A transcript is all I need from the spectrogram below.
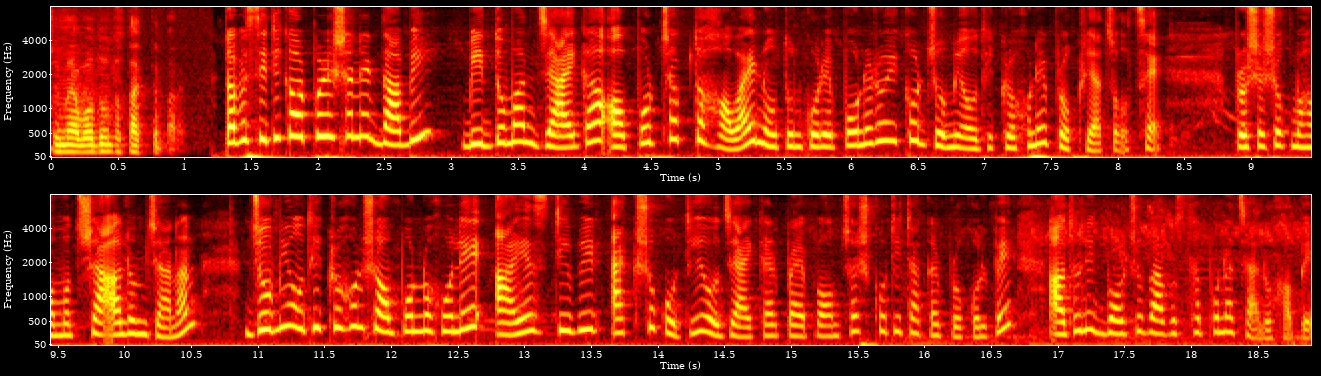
সীমাবদ্ধতা থাকতে পারে। তবে সিটি কর্পোরেশনের দাবি, বিদ্যমান জায়গা অপর্যাপ্ত হওয়ায় নতুন করে পনেরো একর জমি অধিগ্রহণের প্রক্রিয়া চলছে। প্রশাসক মোহাম্মদ শাহ আলম জানান, জমি অধিগ্রহণ সম্পন্ন হলে আইএসডিবির একশো কোটি ও জায়গার প্রায় পঞ্চাশ কোটি টাকার প্রকল্পে আধুনিক বর্জ্য ব্যবস্থাপনা চালু হবে।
